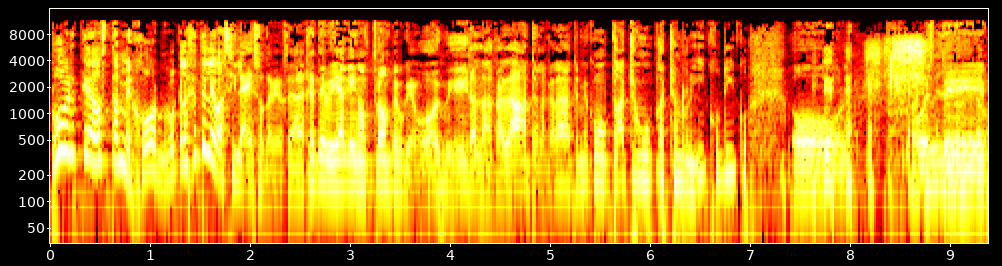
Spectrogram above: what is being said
pudo haber quedado hasta mejor, porque la gente le vacila eso también, o sea, la gente veía Game of Thrones porque, oh, mira, la calata, la calata, mira cómo cachan, un cachan rico, rico, o, o este,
